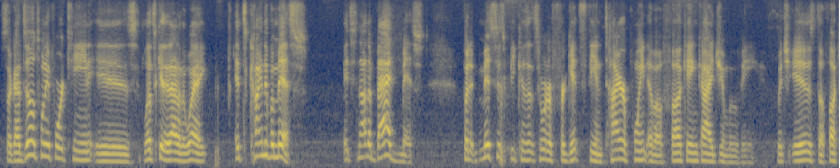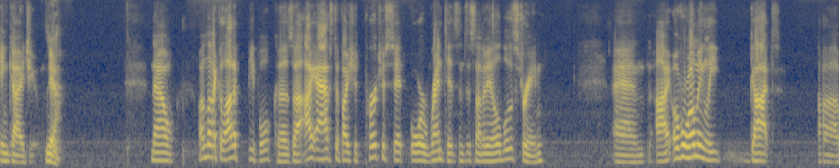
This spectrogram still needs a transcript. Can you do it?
So Godzilla 2014 is let's get it out of the way. It's kind of a miss. It's not a bad miss, but it misses because it sort of forgets the entire point of a fucking kaiju movie, which is the fucking kaiju. Yeah. Now, unlike a lot of people, because uh, I asked if I should purchase it or rent it since it's not available to stream, and I overwhelmingly got uh,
